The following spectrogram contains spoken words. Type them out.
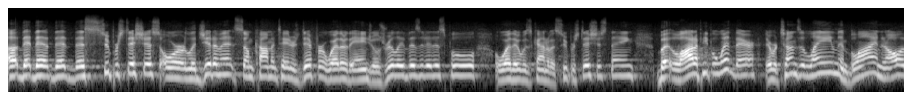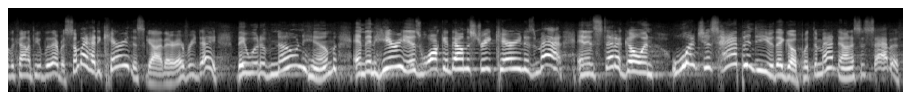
uh, that, that, that this superstitious or legitimate, some commentators differ whether the angels really visited this pool or whether it was kind of a superstitious thing. But a lot of people went there. There were tons of lame and blind and all of the kind of people there. But somebody had to carry this guy there every day. They would have known him. And then here he is walking down the street carrying his mat. And instead of going, What just happened to you? They go, Put the mat down. It's a Sabbath.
